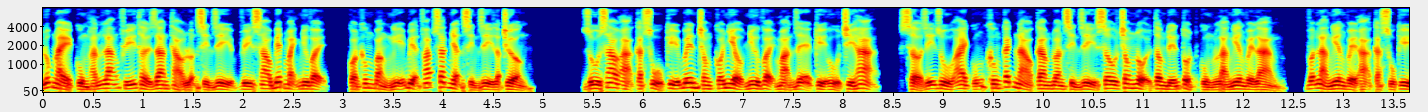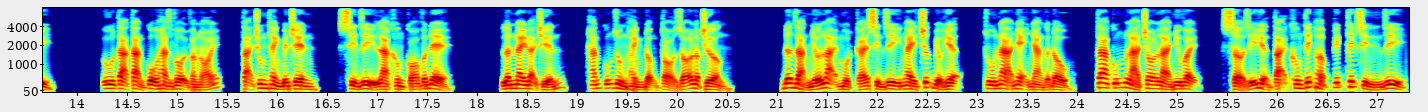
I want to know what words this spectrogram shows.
lúc này cùng hắn lãng phí thời gian thảo luận xin gì vì sao biết mạnh như vậy, còn không bằng nghĩ biện pháp xác nhận xin gì lập trường dù sao ạ à, cà sủ kỳ bên trong có nhiều như vậy mạn dễ kỳ ủ trí hạ sở dĩ dù ai cũng không cách nào cam đoan xỉn gì sâu trong nội tâm đến tột cùng là nghiêng về làng vẫn là nghiêng về ạ à, cà sủ kỳ. U tạ tản cô hạt vội và nói tại trung thành bên trên xỉn gì là không có vấn đề. Lần này đại chiến hắn cũng dùng hành động tỏ rõ lập trường. Đơn giản nhớ lại một cái xỉn gì ngay trước biểu hiện dù nạ nhẹ nhàng gật đầu ta cũng là cho là như vậy sở dĩ hiện tại không thích hợp kích thích xỉn gì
